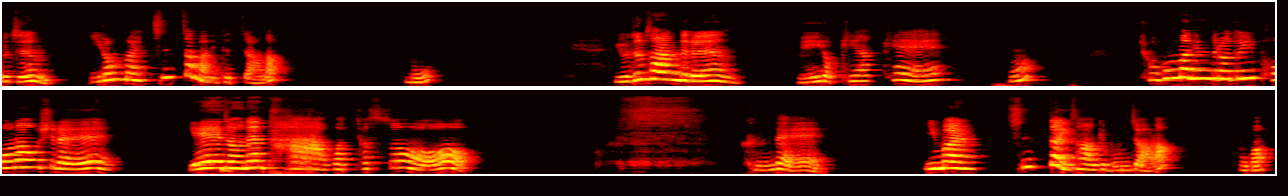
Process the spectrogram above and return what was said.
요즘 이런 말 진짜 많이 듣지 않아? 뭐? 요즘 사람들은 왜 이렇게 약해? 어? 조금만 힘들어도 이 번아웃이래. 예전엔 다 버텼어. 근데 이 말 진짜 이상한 게 뭔지 알아? 뭐가?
